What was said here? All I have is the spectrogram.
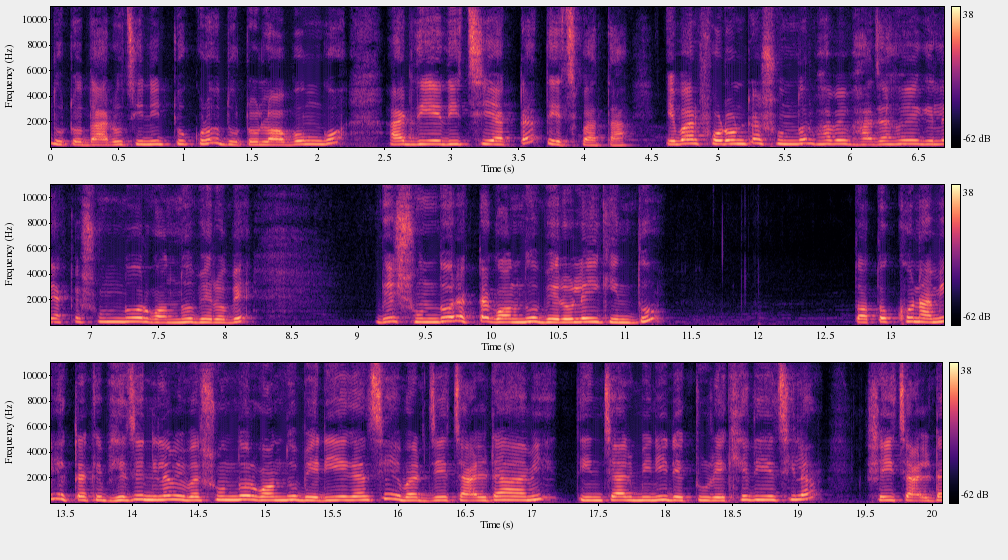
দুটো দারুচিনির টুকরো, দুটো লবঙ্গ, আর দিয়ে দিচ্ছি একটা তেজপাতা। এবার ফোড়নটা সুন্দরভাবে ভাজা হয়ে গেলে একটা সুন্দর গন্ধ বেরোবে। বেশ সুন্দর একটা গন্ধ বেরোলেই কিন্তু ততক্ষণ আমি এটাকে ভেজে নিলাম। এবার সুন্দর গন্ধ বেরিয়ে গেছে। এবার যে চালটা আমি তিন চার মিনিট একটু রেখে দিয়েছিলাম, সেই চালটা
